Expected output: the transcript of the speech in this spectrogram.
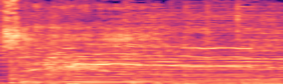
Caps are you.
